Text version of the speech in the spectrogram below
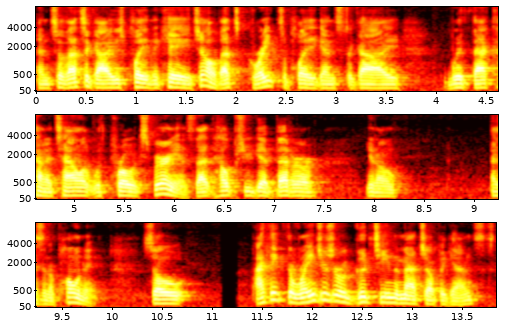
and so that's a guy who's played in the KHL. That's great to play against a guy with that kind of talent with pro experience. That helps you get better, you know, as an opponent. So I think the Rangers are a good team to match up against.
